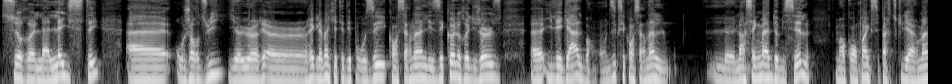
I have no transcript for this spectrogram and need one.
sur euh, la laïcité. Aujourd'hui, il y a eu un, règlement qui a été déposé concernant les écoles religieuses illégales. Bon, on dit que c'est concernant l'enseignement à domicile mais on comprend que c'est particulièrement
